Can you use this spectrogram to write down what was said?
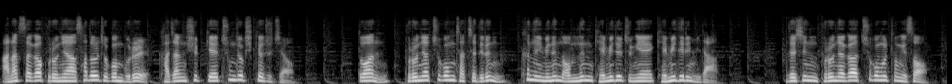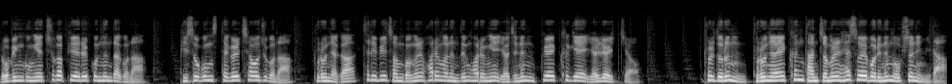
아낙사가 브로냐 사돌 조건부를 가장 쉽게 충족시켜주죠. 또한 브로냐 추공 자체들은 큰 의미는 없는 개미들 중에 개미들입니다. 그 대신 브로냐가 추공을 통해서 로빈궁에 추가 피해를 꽂는다거나 비소공 스택을 채워주거나 브로냐가 트리비 전광을 활용하는 등 활용의 여지는 꽤 크게 열려있죠. 풀돌은 브로냐의 큰 단점을 해소해버리는 옵션입니다.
